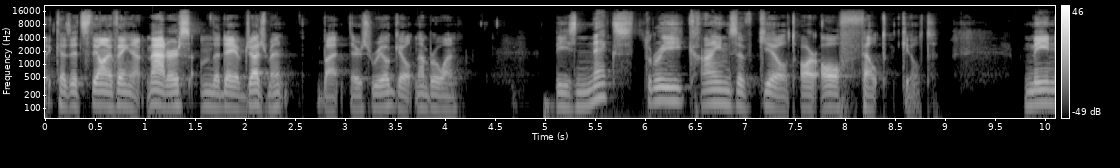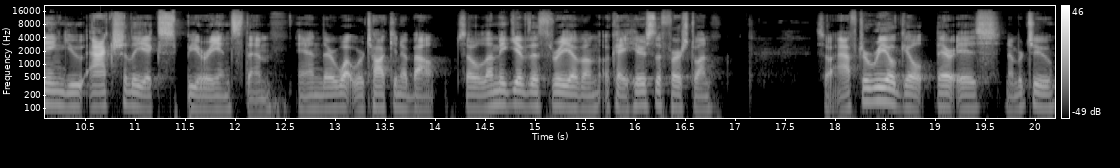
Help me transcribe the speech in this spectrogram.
because it's the only thing that matters on the day of judgment. But there's real guilt, number one. These next three kinds of guilt are all felt guilt. meaning you actually experience them, and they're what we're talking about. So let me give the three of them. Okay, here's the first one. So after real guilt, there is number two,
